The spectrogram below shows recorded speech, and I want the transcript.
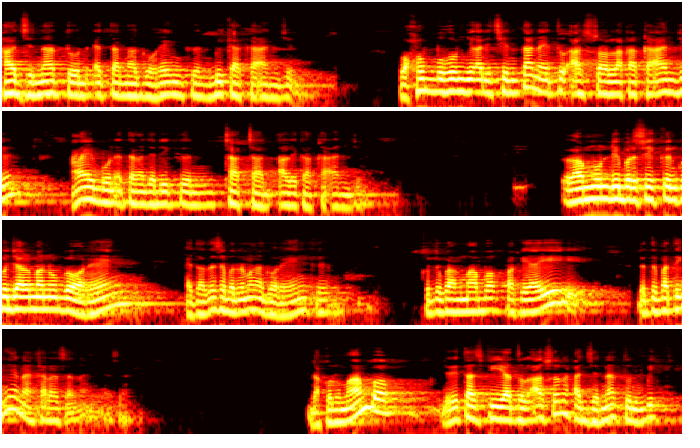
hajnatun eta ngagorengkeun bika ka anjeun. wahubbuhum jeung ari cinta itu asrala ka ka anjeun aibun eta ngajadikeun cacat ali ka ka anjeun. Lamun dibersihkan ku jalma nu goreng eta teh sebenarnya mah ngagorengkeun. Ku tukang mabok pak kiai da tempat tingena karasana biasa da kudu mabok jadi tazkiyatul asr hajnatun bik.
